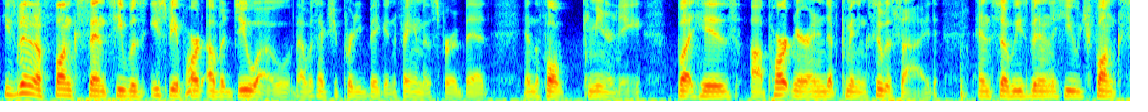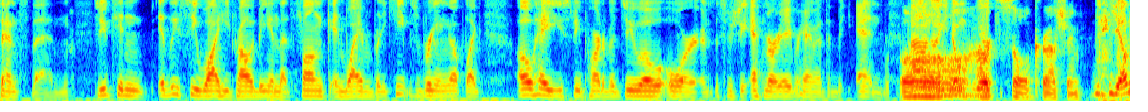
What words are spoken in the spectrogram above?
he's been in a funk since he was used to be a part of a duo that was actually pretty big and famous for a bit in the folk community. But his uh, partner ended up committing suicide, and so he's been in a huge funk since then. So you can at least see why he'd probably be in that funk, and why everybody keeps bringing up like, "Oh, hey, you used to be part of a duo," or especially F. Murray Abraham at the end. Oh, I don't know, you don't work. soul crushing. yep,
